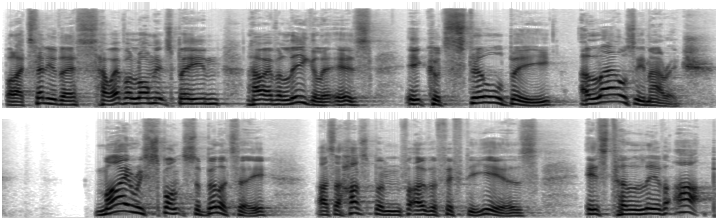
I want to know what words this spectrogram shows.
But I tell you this however long it's been, however legal it is, it could still be a lousy marriage. My responsibility as a husband for over 50 years is to live up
